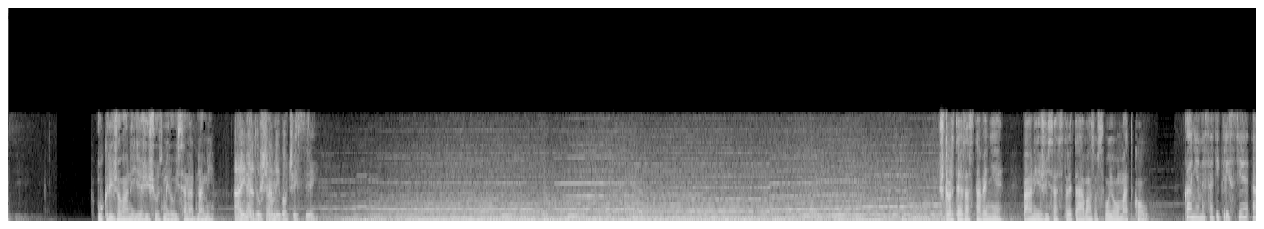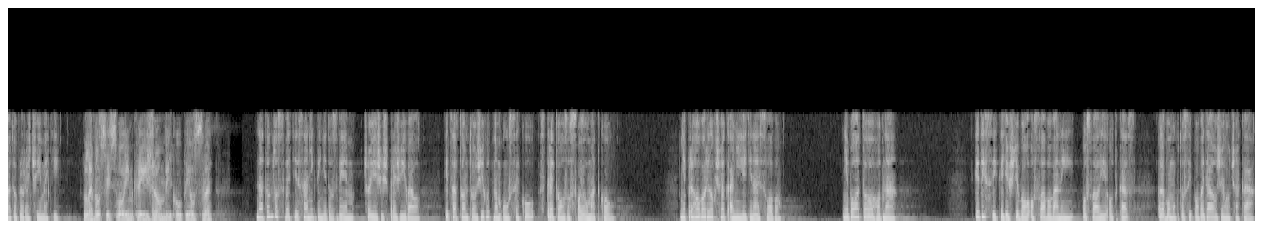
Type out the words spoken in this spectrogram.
Ukrižovaný Ježišu, zmiluj sa nad nami. Aj nad dušami vočistí. Štvrté zastavenie. Pán Ježiš sa stretáva so svojou matkou. Klaniame sa ti, Kriste, a dobrorečíme ti. Lebo si svojim krížom vykúpil svet. Na tomto svete sa nikdy nedozviem, čo Ježiš prežíval, keď sa v tomto životnom úseku stretol so svojou matkou. Neprehovoril však ani jediné slovo. Nebola toho hodná. Kedysi, keď ešte bol oslavovaný, poslal jej odkaz – lebo mu kto si povedal, že ho čaká.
